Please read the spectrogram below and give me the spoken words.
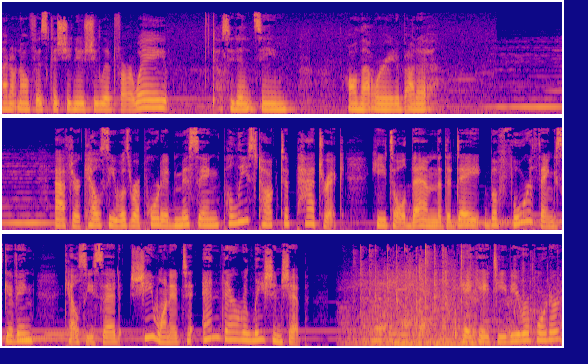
I don't know if it's because she knew she lived far away. Kelsey didn't seem all that worried about it. After Kelsey was reported missing, police talked to Patrick. He told them that the day before Thanksgiving, Kelsey said she wanted to end their relationship. KKTV reporter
